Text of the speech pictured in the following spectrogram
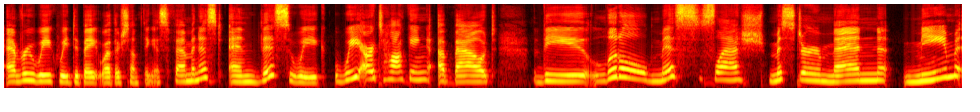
Every week we debate whether something is feminist. And this week we are talking about the Little Miss slash Mr. Men meme.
